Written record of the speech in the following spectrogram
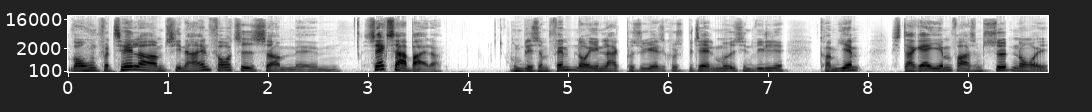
Hvor hun fortæller om sin egen fortid som øh, sexarbejder. Hun blev som 15-årig indlagt på psykiatrisk hospital mod sin vilje, kom hjem, stak af hjemmefra som 17-årig,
